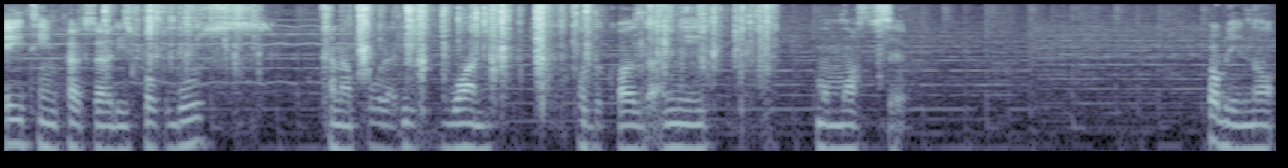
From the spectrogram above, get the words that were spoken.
18 packs out of these Pokeballs, can I pull at least one of the cards that I need my master set? Probably not.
